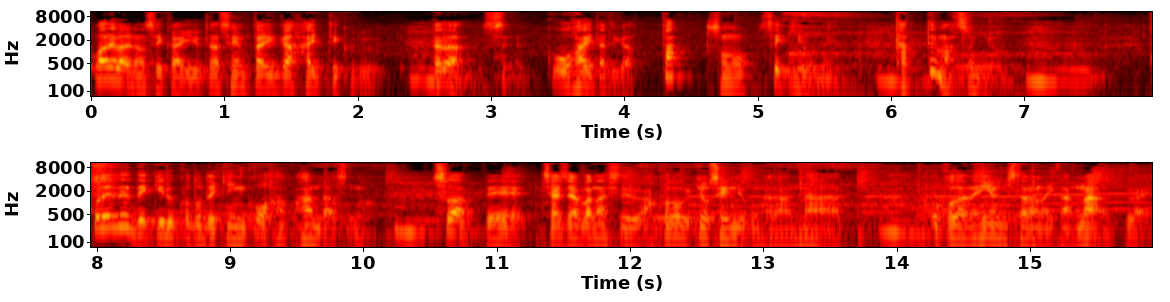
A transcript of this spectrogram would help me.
我々の世界言うたら先輩が入ってくるたら、後輩たちがパッとその席をね、立って待つんよ、これでできることできん子を判断するの、座ってちゃちゃ話してるあこの子今日戦力にならんな、怒られんようにしたらないかんなぐらいの、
